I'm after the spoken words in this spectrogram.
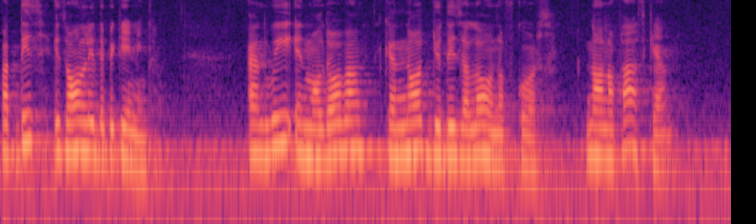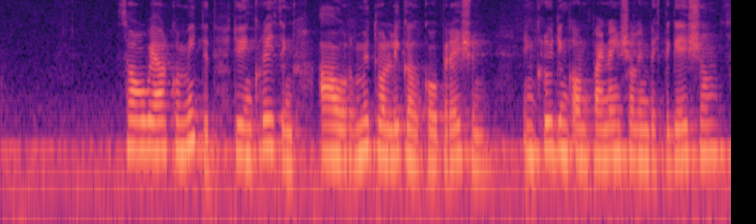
But this is only the beginning. And we in Moldova cannot do this alone, of course. None of us can. So we are committed to increasing our mutual legal cooperation, including on financial investigations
